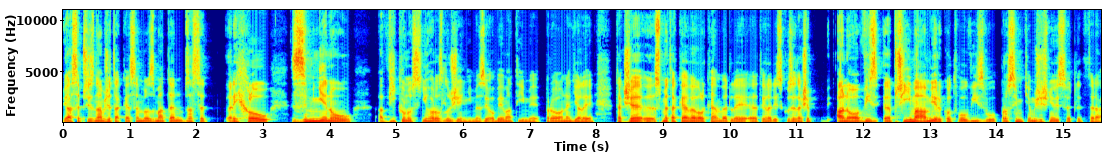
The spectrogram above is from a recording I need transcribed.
já se přiznám, že také jsem byl zmaten zase rychlou změnou a výkonnostního rozložení mezi oběma týmy pro neděli, takže eh, jsme také ve velkém vedli eh, tyhle diskuze, takže ano, výz, eh, přijímám Jirko tvou výzvu, prosím tě, můžeš mě vysvětlit teda?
